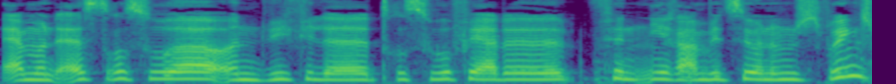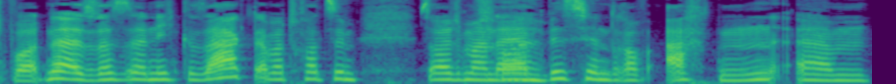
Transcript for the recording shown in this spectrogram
M&S-Dressur und wie viele Dressurpferde finden ihre Ambitionen im Springsport. Ne? Also das ist ja nicht gesagt, aber trotzdem sollte man Voll. da ein bisschen drauf achten. Ähm,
